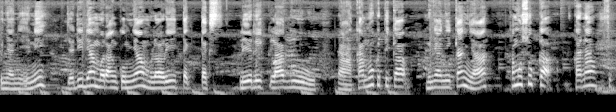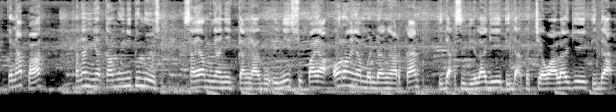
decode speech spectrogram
penyanyi ini jadi dia merangkumnya melalui teks-teks lirik lagu. Nah kamu ketika menyanyikannya kamu suka karena kenapa? Karena niat kamu ini tulus. Saya menyanyikan lagu ini supaya orang yang mendengarkan tidak sedih lagi tidak kecewa lagi tidak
